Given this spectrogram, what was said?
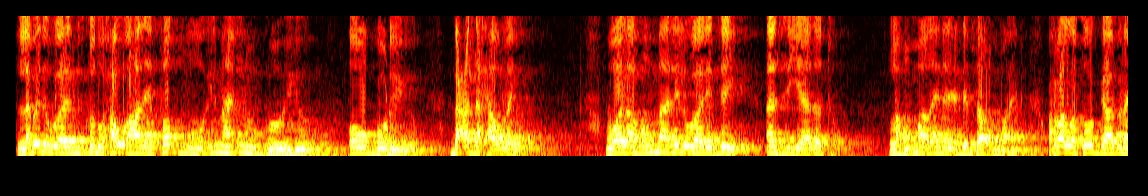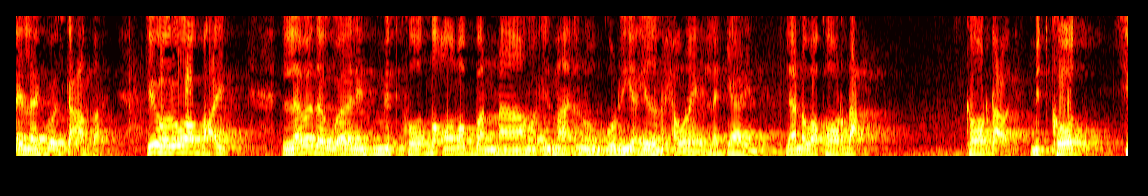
labada waalid midkood waxaa ahaaday fatmuhu ilmaha inuu gooyo oo guriyo bacda xawleyn. Walahumaa lilwaalidayn aziyaadatu. Lahumada inay dhibtaan u malayn waxbaa la soo gaabinaya laakiin waa iska caddahay. Tii hore waa maxay? Labada waalid midkoodna ooma bannaano ilmaha inuu guriyo iyadoon xawleyn in la gaadhin leanna waa kahordhac ka hordhac. Midkood si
